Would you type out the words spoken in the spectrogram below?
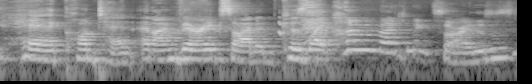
hair content, and I'm very excited because like I'm imagining. Sorry, this is.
